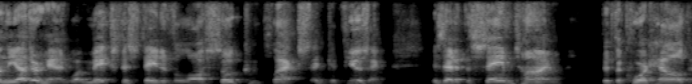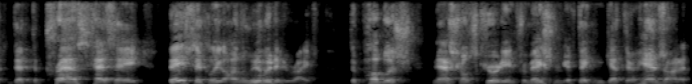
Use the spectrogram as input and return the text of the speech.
On the other hand, what makes the state of the law so complex and confusing is that at the same time, that the court held that the press has a basically unlimited right to publish national security information if they can get their hands on it.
